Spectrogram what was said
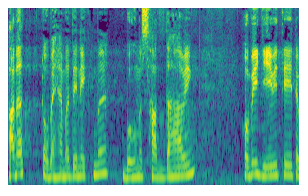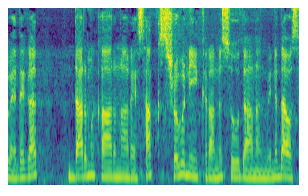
අදත් ඔබ හැම දෙනෙක්ම බොහොම සද්ධාවෙන් ඔබේ ජීවිතයට වැදගත් ධර්මකාරණා රැසක් ශ්‍රවණය කරන්න සූදානන් වෙන දවස.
